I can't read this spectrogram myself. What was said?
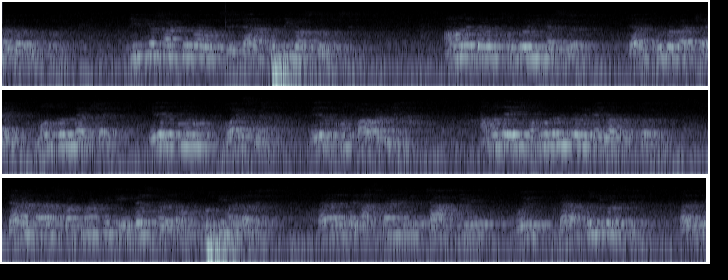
ব্যবহার করতে হবে দ্বিতীয় স্বার্থটা হচ্ছে যারা ক্ষতিগ্রস্ত হচ্ছে। আমাদের যারা ছোট ইনভেস্টর যারা ছোট ব্যবসায়ী, মধ্যম ব্যবসায়ী, এদের কোনো ভয়েস নাই, এদের কোনো পাওয়ার নেই। আমাদের এই সংগঠনগুলোকে ডেভেলপ করতে হবে। যারা যারা স্টক মার্কেটে ইনভেস্ট করে যখন ক্ষতি হয় তাদের, তারা যাতে রাস্তায় নেমে চাপ দিয়ে ওই যারা ক্ষতি করেছে, তাদেরকে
